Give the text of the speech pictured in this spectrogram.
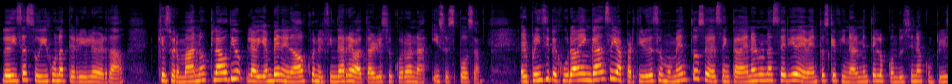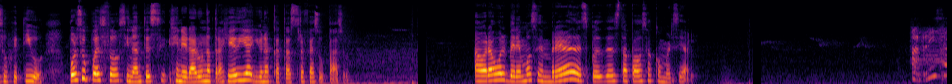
le dice a su hijo una terrible verdad, que su hermano Claudio le había envenenado con el fin de arrebatarle su corona y su esposa. El príncipe jura venganza y a partir de ese momento se desencadenan una serie de eventos que finalmente lo conducen a cumplir su objetivo, por supuesto sin antes generar una tragedia y una catástrofe a su paso. Ahora volveremos en breve después de esta pausa comercial. Sonrisa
